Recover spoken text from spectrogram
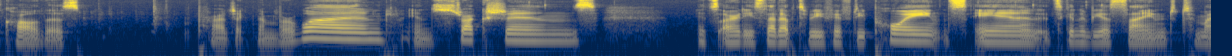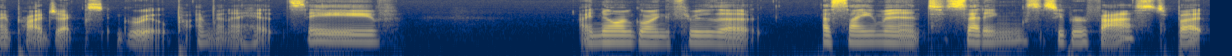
call this project number one, instructions. It's already set up to be 50 points and it's going to be assigned to my projects group. I'm going to hit save. I know I'm going through the assignment settings super fast, but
